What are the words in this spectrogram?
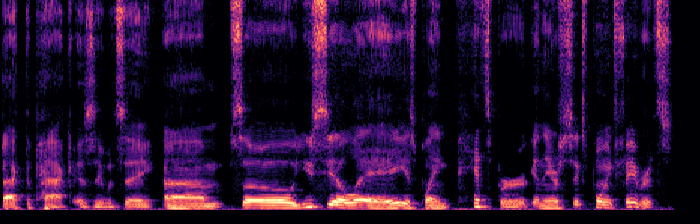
back the pack, as they would say. Um, so UCLA is playing Pittsburgh, and they are six point favorites.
